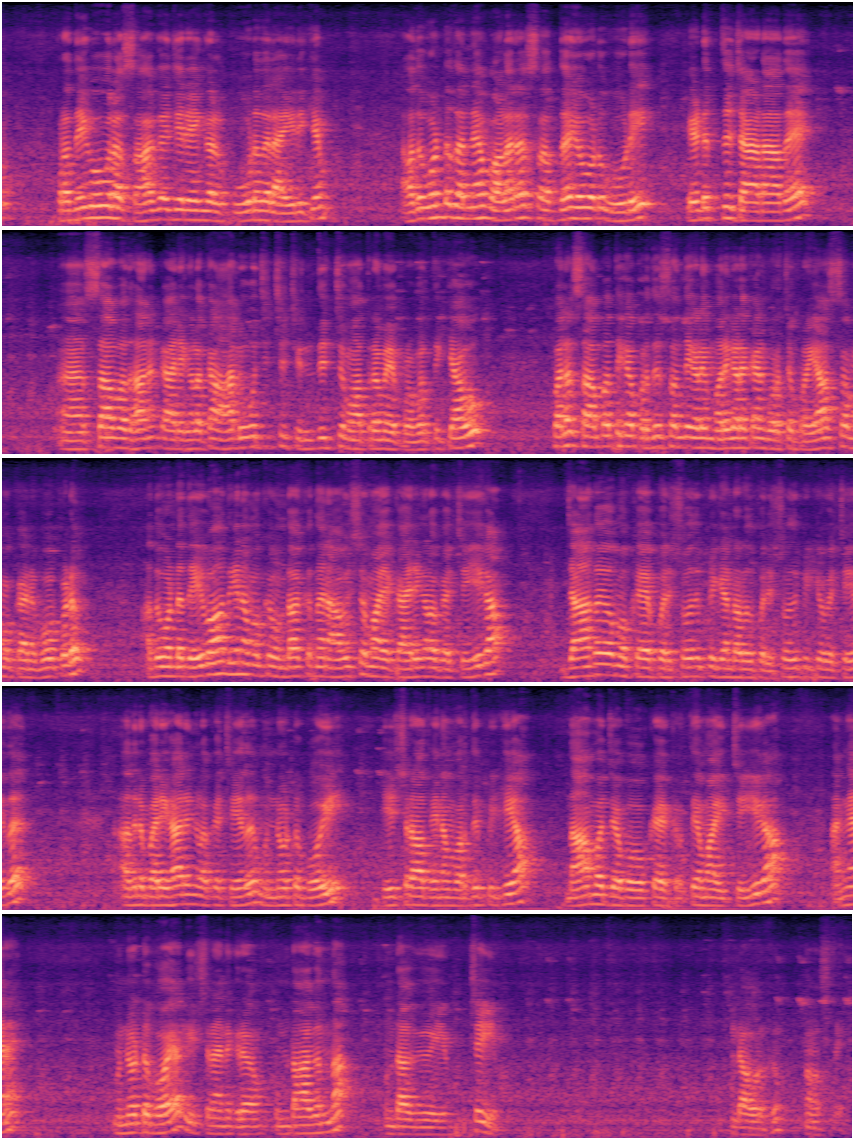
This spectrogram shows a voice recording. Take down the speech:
പ്രതികൂല സാഹചര്യങ്ങൾ കൂടുതലായിരിക്കും. അതുകൊണ്ട് തന്നെ വളരെ ശ്രദ്ധയോടുകൂടി എടുത്തു ചാടാതെ സാവധാനം കാര്യങ്ങളൊക്കെ ആലോചിച്ച് ചിന്തിച്ച് മാത്രമേ പ്രവർത്തിക്കാവൂ. പല സാമ്പത്തിക പ്രതിസന്ധികളെയും മറികടക്കാൻ കുറച്ച് പ്രയാസമൊക്കെ അനുഭവപ്പെടും. അതുകൊണ്ട് ദൈവാധീനമൊക്കെ ഉണ്ടാക്കുന്നതിന് ആവശ്യമായ കാര്യങ്ങളൊക്കെ ചെയ്യുക. ജാതകമൊക്കെ പരിശോധിപ്പിക്കേണ്ടത് പരിശോധിപ്പിക്കുകയൊക്കെ ചെയ്ത് അതിന് പരിഹാരങ്ങളൊക്കെ ചെയ്ത് മുന്നോട്ട് പോയി ഈശ്വരാധീനം വർദ്ധിപ്പിക്കുക നാമജപമൊക്കെ കൃത്യമായി ചെയ്യുക. അങ്ങനെ മുന്നോട്ട് പോയാൽ ഈശ്വരാനുഗ്രഹം ഉണ്ടാകുന്ന ഉണ്ടാകുകയും ചെയ്യും. എല്ലാവർക്കും നമസ്തേ.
